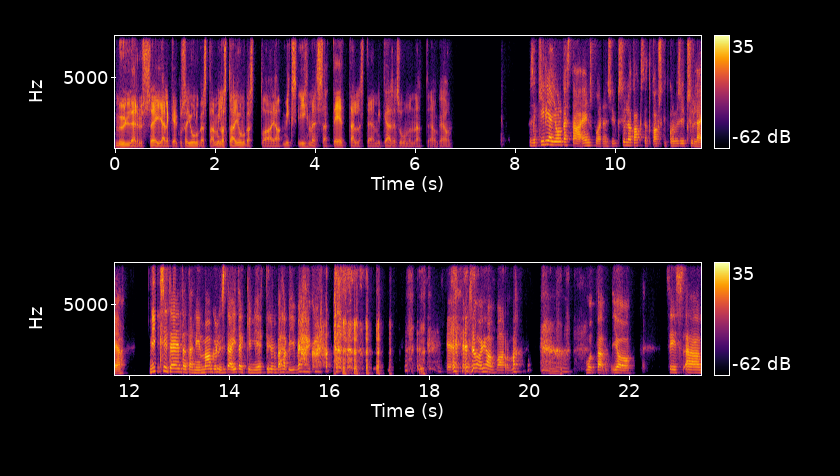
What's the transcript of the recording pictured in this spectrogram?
myllerrys sen jälkeen, kun se julkaistaan. Milloin tämä julkaistaan ja miksi ihmeessä teet tällaista ja mikä se suunnannäyttäjä oikein on? No se kirja julkaistaan ensi vuoden syksyllä, 2023 syksyllä, ja miksi teen tätä, niin mä oon kyllä sitä itsekin miettinyt vähän viime aikoina. en ole ihan varma. Mutta joo, siis äh,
